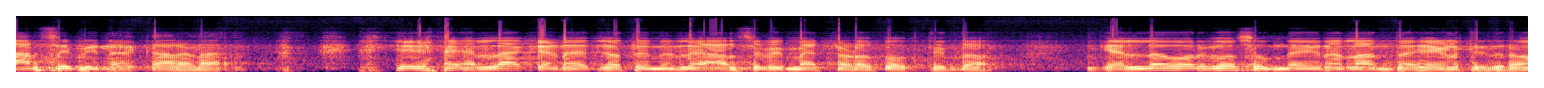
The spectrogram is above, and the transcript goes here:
ಆರ್ ಸಿ ಬಿನ ಕಾರಣ. ಎಲ್ಲ ಕಡೆ ಜೊತೆನಲ್ಲಿ ಆರ್ ಸಿ ಬಿ ಮ್ಯಾಚ್ ನೋಡೋಕೆ ಹೋಗ್ತಿದ್ದೋ. ಗೆಲ್ಲೋವರೆಗೂ ಸುಮ್ಮನೆ ಇರಲ್ಲ ಅಂತ ಹೇಳ್ತಿದ್ರು.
